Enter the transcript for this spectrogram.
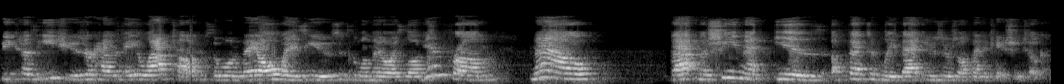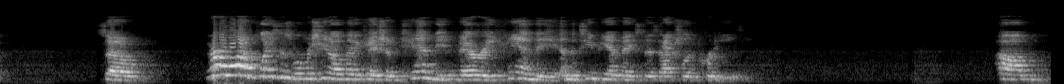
because each user has a laptop, it's the one they always use, it's the one they always log in from. Now, that machine that is effectively that user's authentication token. So there are a lot of places where machine authentication can be very handy, and the TPM makes this actually pretty easy. Um,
